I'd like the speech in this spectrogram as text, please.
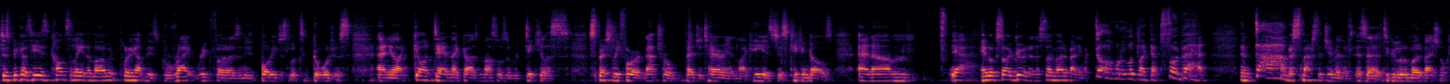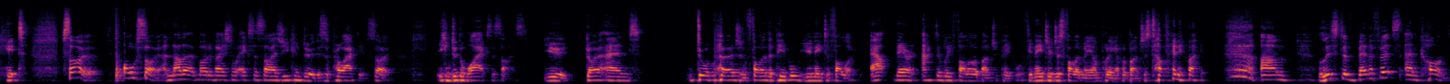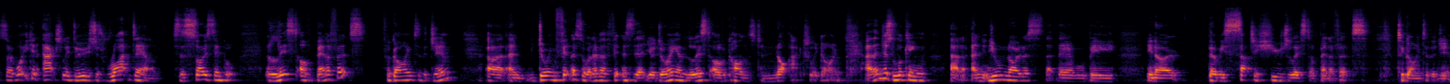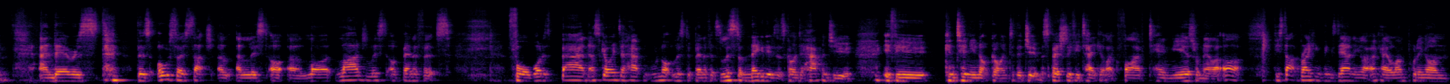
just because he is constantly at the moment putting up these great rig photos and his body just looks gorgeous, and you're like, God damn, that guy's muscles are ridiculous, especially for a natural vegetarian. Like he is just kicking goals, and um, yeah, he looks so good and it's so motivating. Like, oh, I want to look like that so bad. Then, da, I'm going to smash the gym and it's a, it's a good little motivational hit. So, also, another motivational exercise you can do. This is proactive. So, you can do the why exercise. You go and do a purge and follow the people you need to follow. Out there and actively follow a bunch of people. If you need to, just follow me. I'm putting up a bunch of stuff anyway. Um, list of benefits and cons. So, what you can actually do is just write down this is so simple a list of benefits for going to the gym uh, and doing fitness or whatever fitness that you're doing, and a list of cons to not actually going. And then just looking at it, and you'll notice that there will be, you know, there'll be such a huge list of benefits to going to the gym and there is there's also such a, a list of, a large list of benefits for what is bad that's going to happen well, not list of benefits list of negatives that's going to happen to you if you continue not going to the gym especially if you take it like five ten years from now like oh if you start breaking things down and you're like okay well i'm putting on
